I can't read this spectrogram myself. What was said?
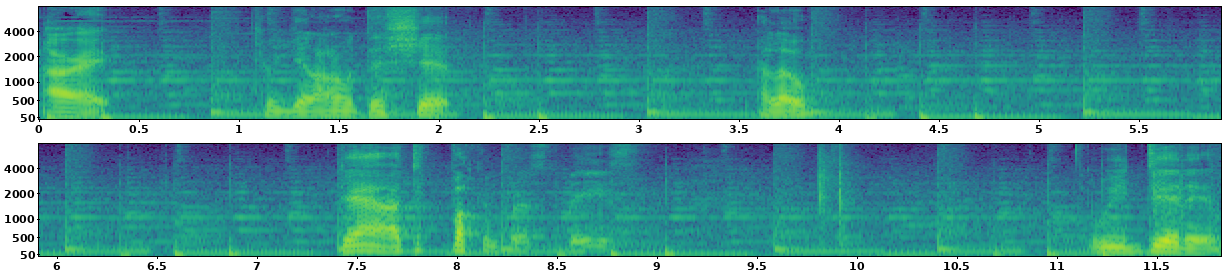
Alright. Can we get on with this shit? Hello? Damn, I have to fucking press space. We did it.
